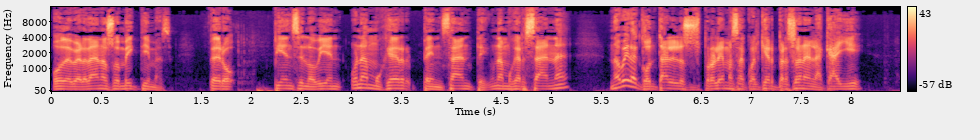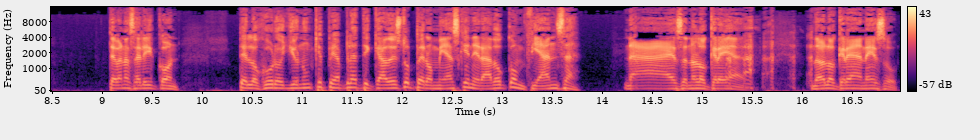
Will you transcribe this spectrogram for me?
O de verdad no son víctimas. Pero piénsenlo bien, una mujer pensante, una mujer sana, no ir a contarle sus problemas a cualquier persona en la calle. Te van a salir con, te lo juro, yo nunca te he platicado esto, pero me has generado confianza. Nah, eso no lo crean. No lo crean eso.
